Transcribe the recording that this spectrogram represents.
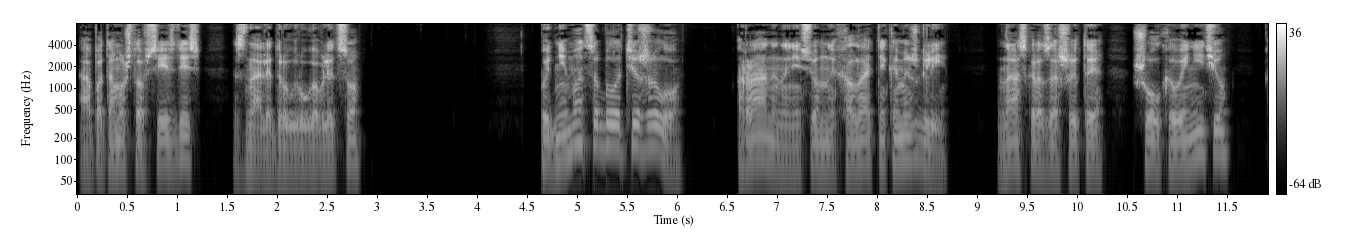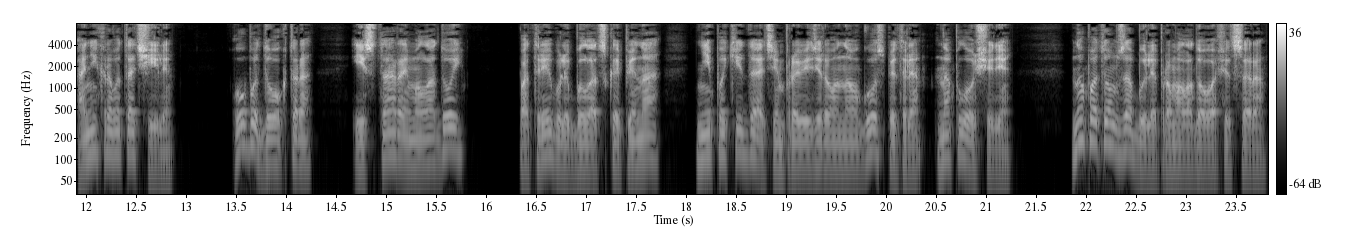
а потому что все здесь знали друг друга в лицо. Подниматься было тяжело. Раны, нанесенные халатниками, жгли. Наскоро зашитые шелковой нитью, они кровоточили. Оба доктора — и старый, и молодой потребовали было от Скопина не покидать импровизированного госпиталя на площади, но потом забыли про молодого офицера.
